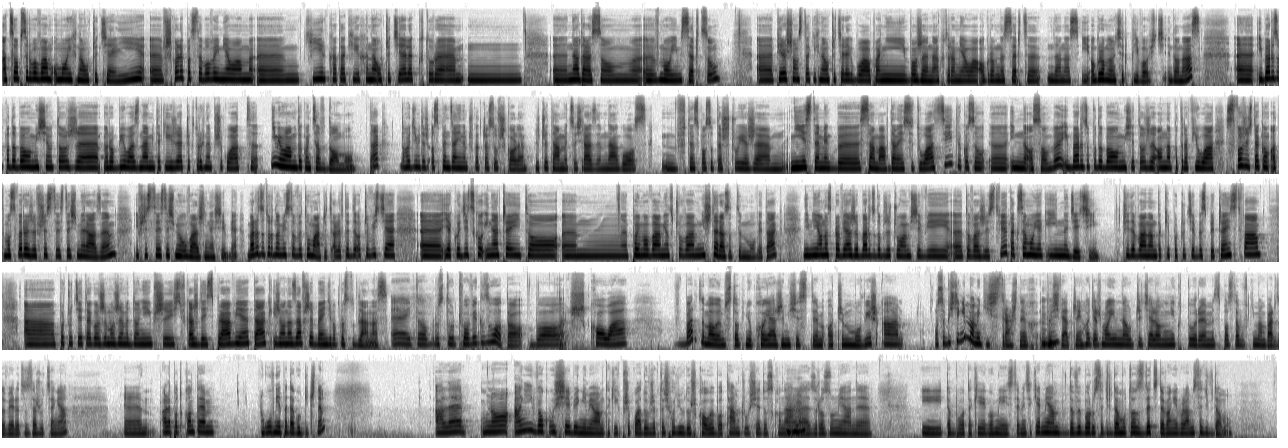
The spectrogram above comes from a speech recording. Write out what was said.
A co obserwowałam u moich nauczycieli? E, W szkole podstawowej miałam kilka takich nauczycielek, które mm, e, nadal są w moim sercu. E, Pierwszą z takich nauczycielek była pani Bożena, która miała ogromne serce dla nas i ogromną cierpliwość do nas. E, I bardzo podobało mi się to, że robiła z nami takich rzeczy, których na przykład nie miałam do końca w domu, tak? No, chodzi mi też o spędzanie na przykład czasu w szkole, że czytamy coś razem na głos. W ten sposób też czuję, że nie jestem jakby sama w danej sytuacji, tylko są e, inne osoby i bardzo podobało mi się to, że ona potrafiła stworzyć taką atmosferę, że wszyscy jesteśmy razem i wszyscy jesteśmy uważni na siebie. Bardzo trudno mi jest to wytłumaczyć, ale wtedy oczywiście e, jako dziecko inaczej to pojmowałam i odczuwałam niż teraz o tym mówię, tak? Niemniej ona sprawiała, że bardzo dobrze czułam się w jej e, towarzystwie, tak samo jak i inne dzieci. Czyli dawała nam takie poczucie bezpieczeństwa, a poczucie tego, że możemy do niej przyjść w każdej sprawie, tak? I że ona zawsze będzie po prostu dla nas. Ej, to po prostu człowiek złoto, bo Tak. szkoła w bardzo małym stopniu kojarzy mi się z tym, o czym mówisz, a osobiście nie mam jakichś strasznych Mhm. doświadczeń, chociaż moim nauczycielom, niektórym z podstawówki mam bardzo wiele do zarzucenia, ale pod kątem głównie pedagogicznym. Ale no, ani wokół siebie nie miałam takich przykładów, że ktoś chodził do szkoły, bo tam czuł się doskonale Mhm. zrozumiany i to było takie jego miejsce. Więc jak ja miałam do wyboru stać w domu, to zdecydowanie wolałam stać w domu.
